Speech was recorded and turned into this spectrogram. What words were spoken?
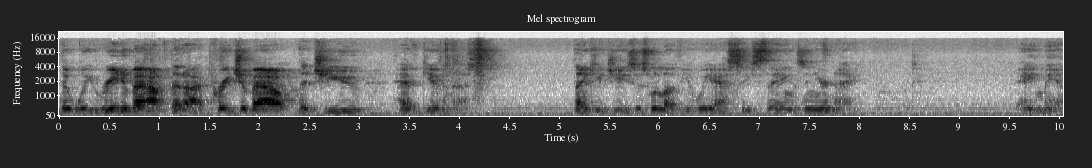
that we read about, that I preach about, that you have given us. Thank you, Jesus. We love you. We ask these things in your name. Amen.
